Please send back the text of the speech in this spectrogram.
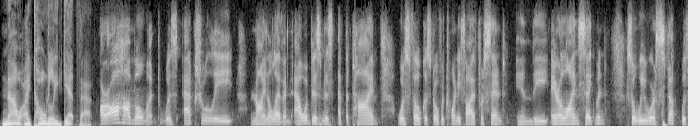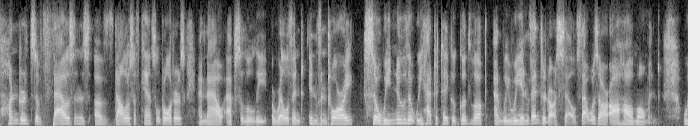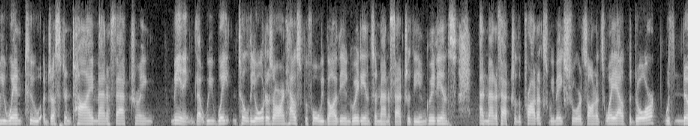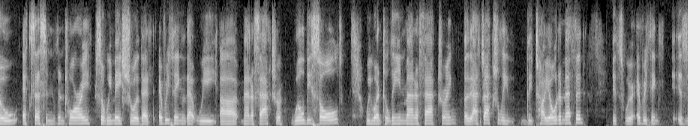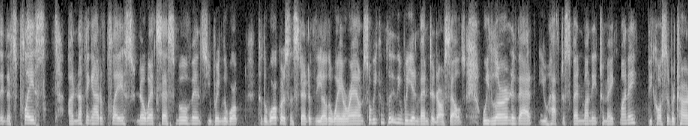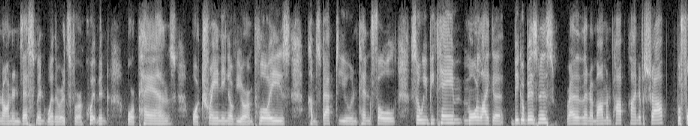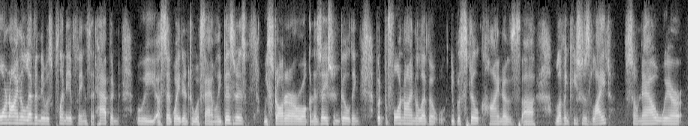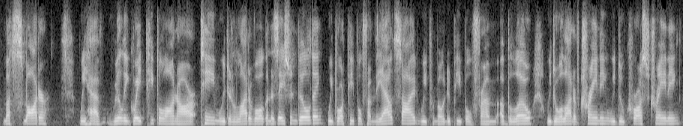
now I totally get that. Our aha moment was actually 9 11. Our business at the time was focused over 25% in the airline segment. So we were stuck with hundreds of thousands of dollars of canceled orders and now absolutely irrelevant inventory. So we knew that we had to take a good look and we reinvented ourselves. That was our aha moment. We went to a just in time manufacturing meaning that we wait until the orders are in house before we buy the ingredients and manufacture the ingredients and manufacture the products. We make sure it's on its way out the door with no excess inventory. So we make sure that everything that we uh, manufacture will be sold. We went to lean manufacturing. Uh, that's actually the Toyota method. It's where everything is in its place, uh, nothing out of place, no excess movements. You bring the work to the workers instead of the other way around. So we completely reinvented ourselves. We learned that you have to spend money to make money because the return on investment, whether it's for equipment or pans or training of your employees, comes back to you in tenfold. So we became more like a bigger business rather than a mom and pop kind of a shop before 9 11, there was plenty of things that happened. We uh, segued into a family business. We started our organization building. But before 9 11, it was still kind of uh, Love and Quiches light. So now we're much smarter. We have really great people on our team. We did a lot of organization building. We brought people from the outside. We promoted people from uh, below. We do a lot of training. We do cross training.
